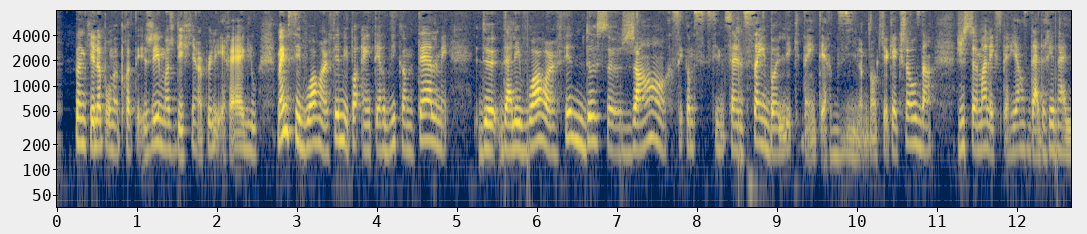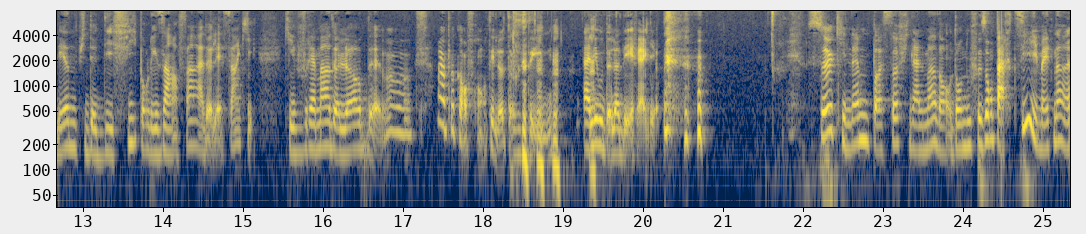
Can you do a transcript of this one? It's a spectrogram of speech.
personne qui est là pour me protéger, moi, je défie un peu les règles. Ou, même si voir un film n'est pas interdit comme tel, mais d'aller voir un film de ce genre, c'est comme si c'est une, une symbolique d'interdit. Donc, il y a quelque chose dans, justement, l'expérience d'adrénaline puis de défi pour les enfants, adolescents, qui, est- qui est vraiment de l'ordre de hum, un peu confronter l'autorité aller au-delà des règles. ceux qui n'aiment pas ça finalement, dont, nous faisons partie, maintenant,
